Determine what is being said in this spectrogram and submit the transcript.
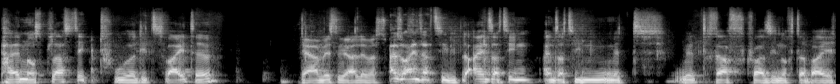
Palmen aus Plastik Tour, die zweite. Ja, wissen wir alle, was Also 187. 187, 187 mit, mit Raff quasi noch dabei. Ich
